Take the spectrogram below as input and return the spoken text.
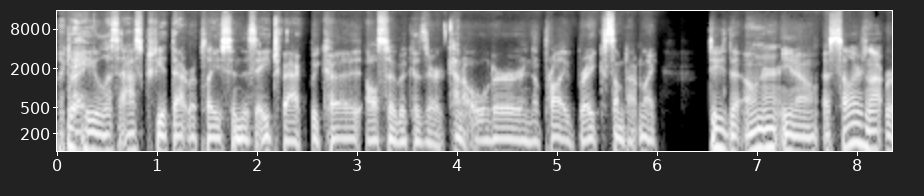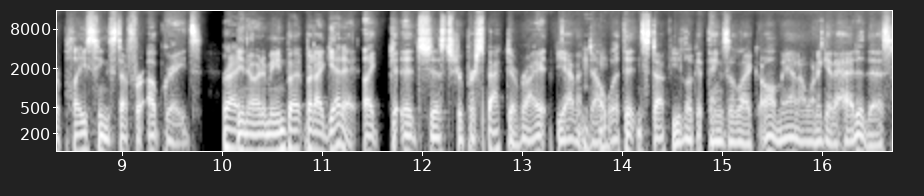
Like, Right. hey, let's ask to get that replaced in this HVAC because also because they're kind of older and they'll probably break sometime. Like, dude, the owner, you know, a seller's not replacing stuff for upgrades. Right. You know what I mean? But but I get it. Like it's just your perspective, right? If you haven't dealt Mhm. with it and stuff, you look at things of like, oh man, I want to get ahead of this.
